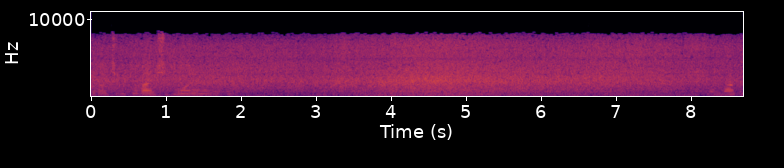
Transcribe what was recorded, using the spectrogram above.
короче, выплывающий в море, наверное. Собака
